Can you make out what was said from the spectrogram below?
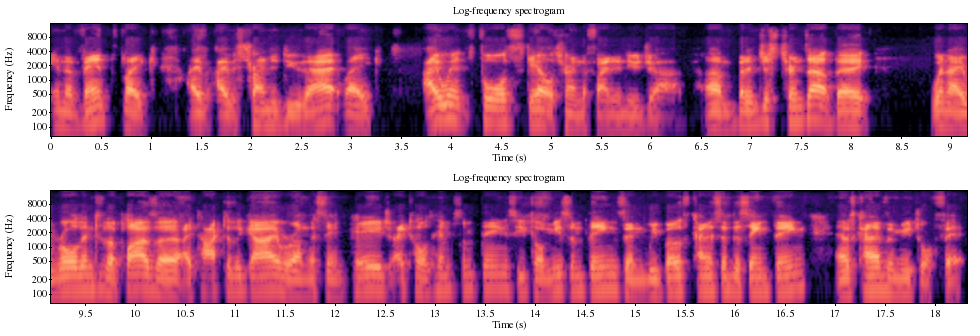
event. Like I, I was trying to do that. Like I went full scale trying to find a new job. Um, but it just turns out that when I rolled into the plaza, I talked to the guy. We're on the same page. I told him some things. He told me some things, and we both kind of said the same thing. And it was kind of a mutual fit.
